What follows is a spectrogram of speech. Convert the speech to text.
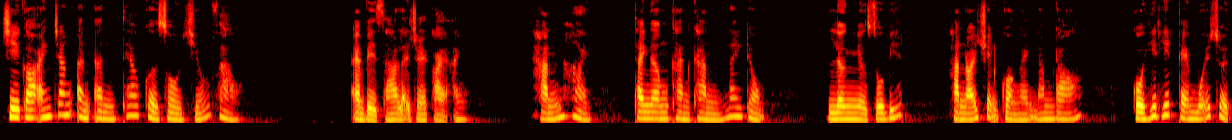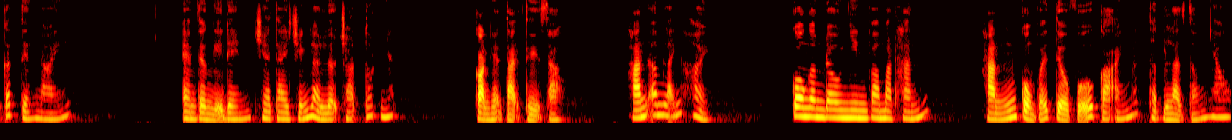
chỉ có ánh trăng ẩn ẩn theo cửa sổ chiếu vào. Em vì sao lại rời khỏi anh? Hắn hỏi, thanh âm khàn khàn lay động. Lưng nhược du biết, hắn nói chuyện của ngày năm đó. Cô hít hít cái mũi rồi cất tiếng nói. Em từng nghĩ đến che tay chính là lựa chọn tốt nhất. Còn hiện tại thì sao? Hắn âm lãnh hỏi. Cô ngẩng đầu nhìn vào mặt hắn. Hắn cùng với Tiểu Vũ có ánh mắt thật là giống nhau.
